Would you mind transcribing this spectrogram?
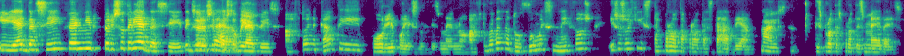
η ένταση, φέρνει περισσότερη ένταση. Δεν ξέρω εσύ πώς το βλέπεις. Αυτό είναι κάτι πολύ πολύ συνηθισμένο. Αυτό βέβαια θα το δούμε συνήθως, ίσως όχι στα πρώτα πρώτα στάδια. Μάλιστα. Τις πρώτες πρώτες μέρες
